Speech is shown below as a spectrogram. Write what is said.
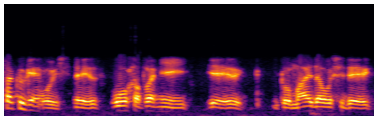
削減をして大幅に、えー、前倒しで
